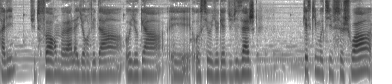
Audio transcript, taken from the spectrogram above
Australie. Tu te formes à l'Ayurveda, au yoga et aussi au yoga du visage. Qu'est-ce qui motive ce choix?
